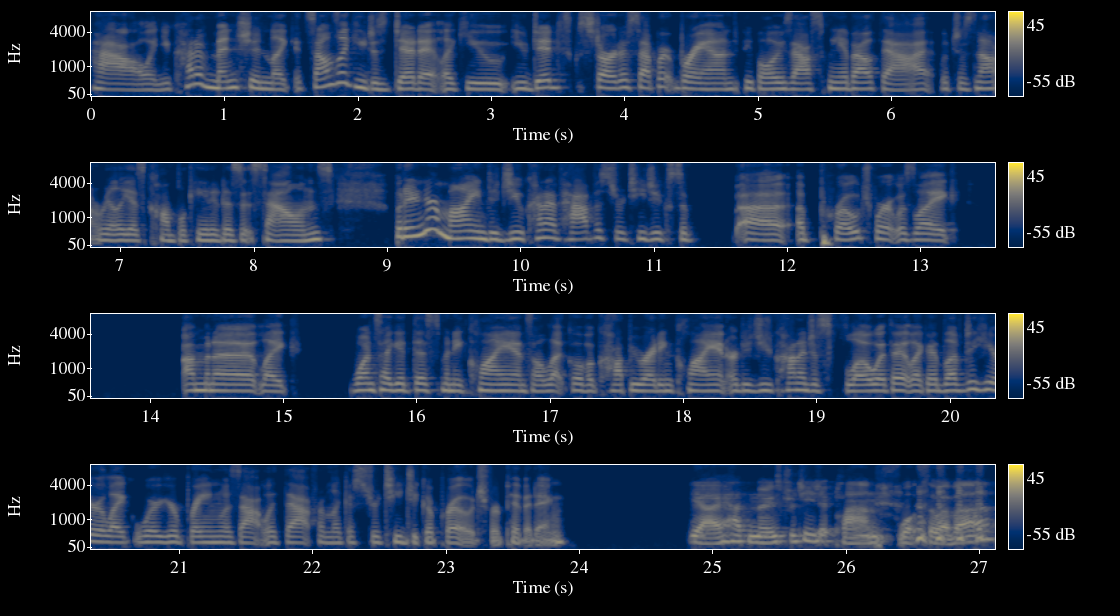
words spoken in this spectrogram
how and you kind of mentioned like it sounds like you just did it like you you did start a separate brand people always ask me about that which is not really as complicated as it sounds but in your mind did you kind of have a strategic uh, approach where it was like i'm gonna like once i get this many clients i'll let go of a copywriting client or did you kind of just flow with it? Like i'd love to hear like where your brain was at with that from like a strategic approach for pivoting yeah, I had no strategic plan whatsoever.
